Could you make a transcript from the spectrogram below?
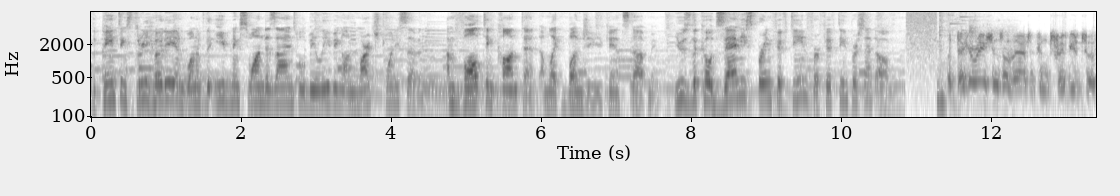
The Paintings 3 hoodie and one of the Evening Swan designs will be leaving on March 27. I'm vaulting content. I'm like Bungie, you can't stop me. Use the code ZANISPRING15 for 15% off. The decorations are there to contribute to a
